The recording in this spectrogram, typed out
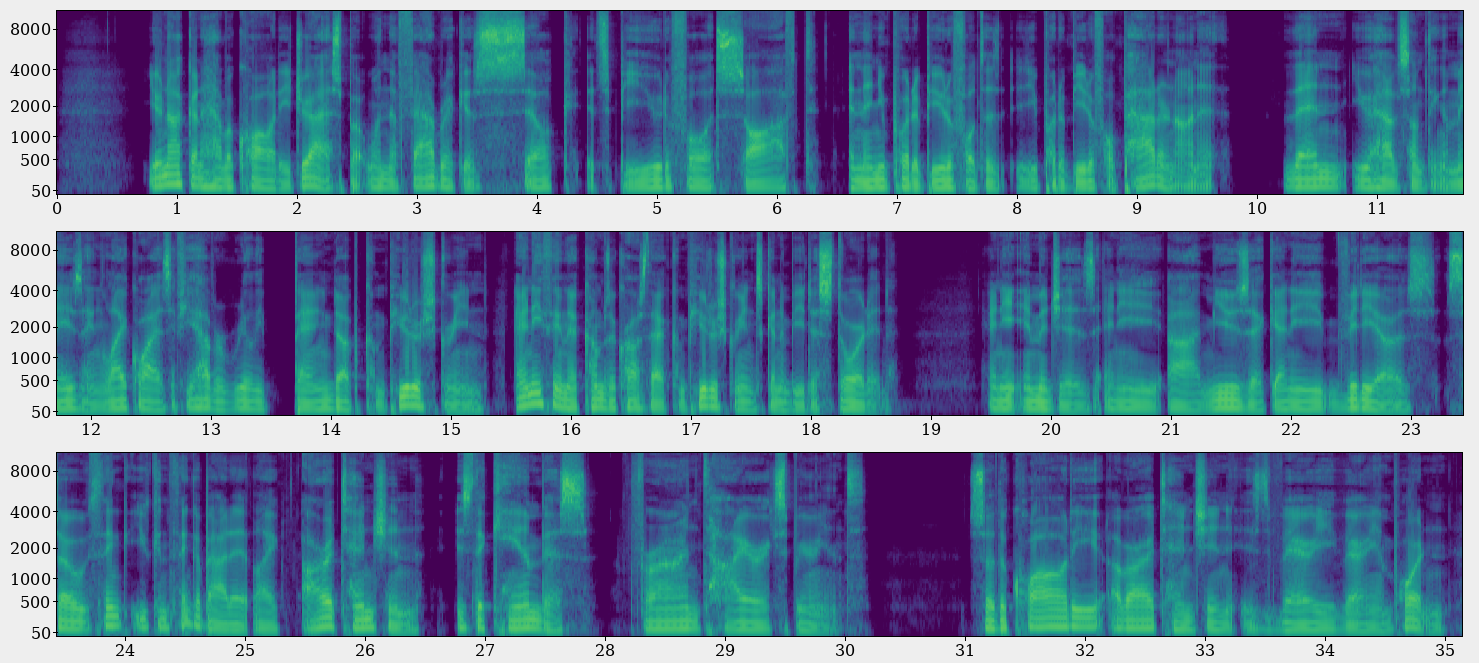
You're not going to have a quality dress, but when the fabric is silk, it's beautiful, it's soft, and then you put a beautiful you put a beautiful pattern on it, then you have something amazing. Likewise, if you have a really banged up computer screen, anything that comes across that computer screen is going to be distorted any images, any uh, music, any videos. So think you can think about it like our attention is the canvas for our entire experience. So the quality of our attention is very, very important.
